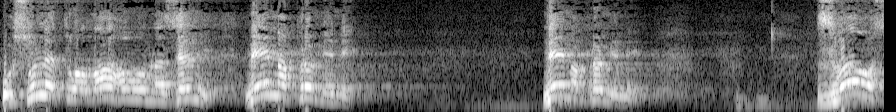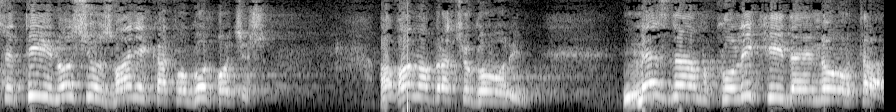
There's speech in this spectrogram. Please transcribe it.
U sunnetu Allahovom na zemlji nema promjene. Nema promjene. Zvao se ti i nosio zvanje kako god hoćeš. A vama, braćo, govorim, ne znam koliki da je novotar.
